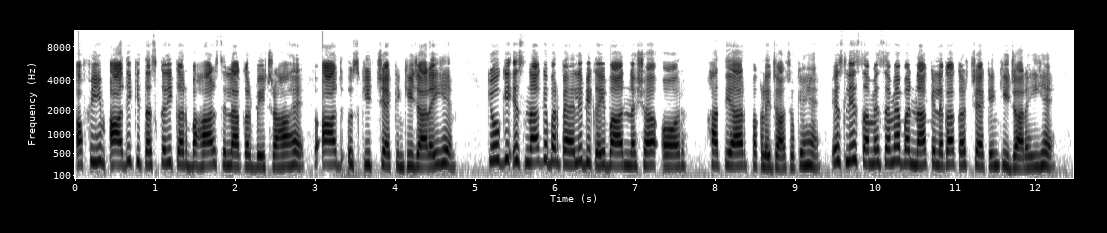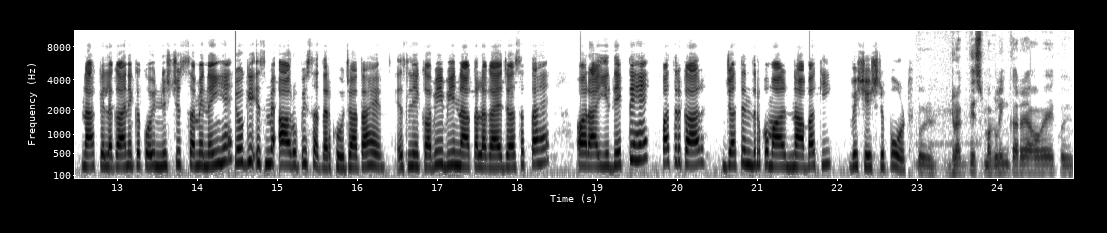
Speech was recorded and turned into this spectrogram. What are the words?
अफीम आदि की तस्करी कर बाहर से लाकर बेच रहा है। तो आज उसकी चेकिंग की जा रही है, क्योंकि इस नाके पर पहले भी कई बार नशा और हथियार पकड़े जा चुके हैं। इसलिए समय समय पर नाके लगाकर चेकिंग की जा रही है। नाके लगाने का कोई निश्चित समय नहीं है, क्योंकि इसमें आरोपी सतर्क हो जाता है। इसलिए कभी भी नाका लगाया जा सकता है। और आइए देखते हैं पत्रकार जतेंद्र कुमार नाबा की विशेष रिपोर्ट। कोई ड्रग स्मगलिंग कर रहा हो कोई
